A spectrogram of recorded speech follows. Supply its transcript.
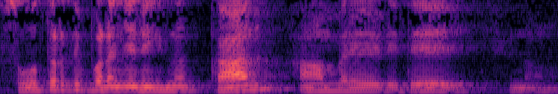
സൂത്രത്തിൽ പറഞ്ഞിരിക്കുന്നു കാൻ ആമ്രേഡിതേ എന്നാണ്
